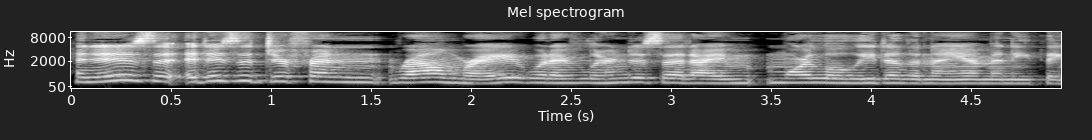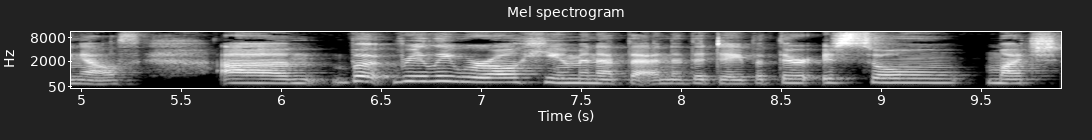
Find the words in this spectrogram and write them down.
and it is a, it is a different realm, right? What I've learned is that I'm more Lolita than I am anything else. Um, but really, we're all human at the end of the day. But there is so much.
